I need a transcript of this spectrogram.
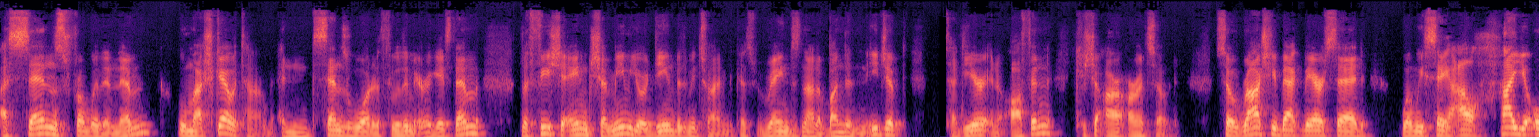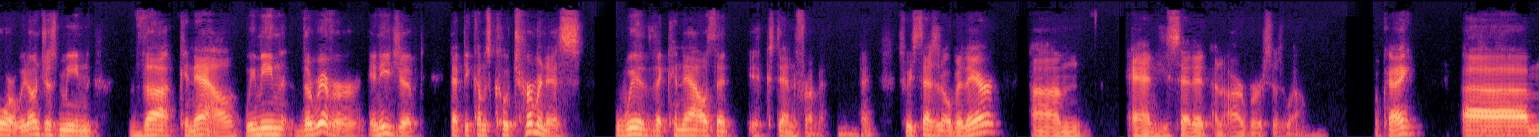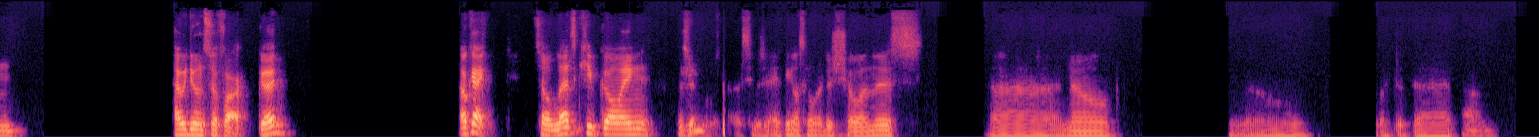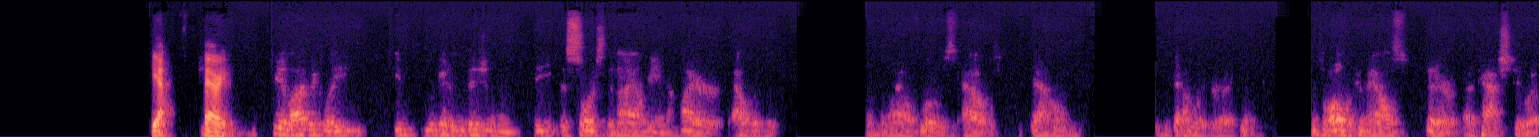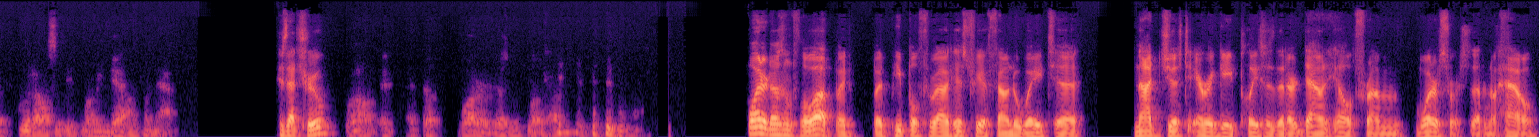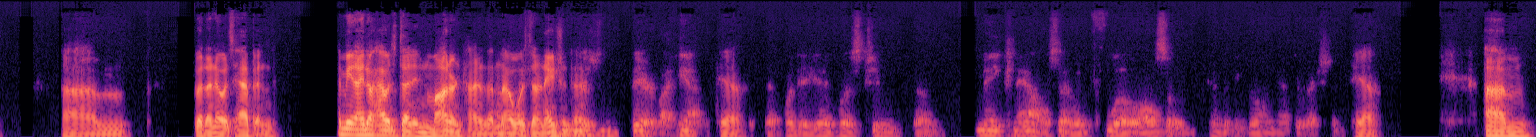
ascends from within them, umashkeotam, and sends water through them, irrigates them. Lefisha ein kshamim yordim b'mitzrayim, because rain is not abundant in Egypt, tadir, and often, kisha'ar aratzot. So Rashi back there said, when we say al hayor, we don't just mean the canal, we mean the river in Egypt that becomes coterminous with the canals that extend from it. Okay, so he says it over there, um, and he said it in our verse as well. Okay, um, how are we doing so far? Good. Okay, so let's keep going. There, let's see, was there anything else I wanted to show on this? Uh, no. No. Looked at that. Um, Barry. Geologically, you, you're gonna envision the, the source of the Nile being higher out of it. The Nile flows out, down, in the downward direction. And so all the canals that are attached to it would also be flowing down from that. Is that true? Well, it, it- the water doesn't flow out. Water doesn't flow up, but but people throughout history have found a way to not just irrigate places that are downhill from water sources. I don't know how, um, but I know it's happened. I mean, I know how it's done in modern times. I don't know how it was done in ancient times. There by hand, Yeah, that what they did was to um, make canals that would flow also and the be going that direction. yeah. Um,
